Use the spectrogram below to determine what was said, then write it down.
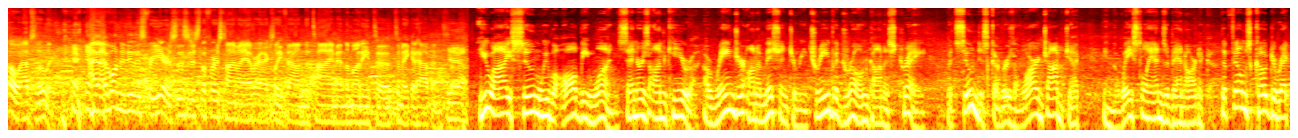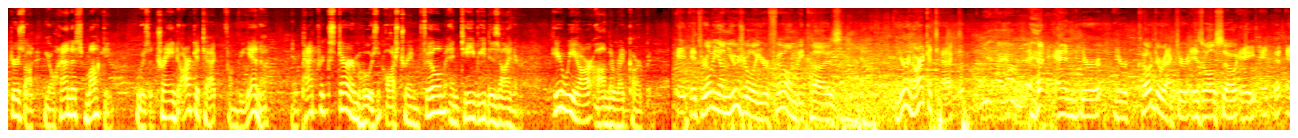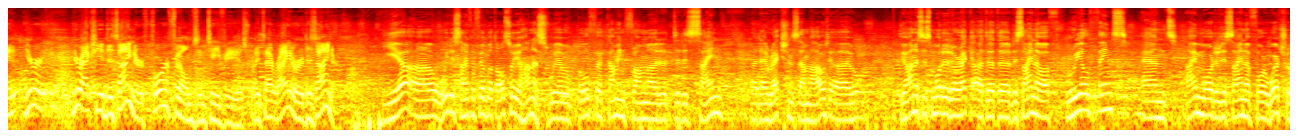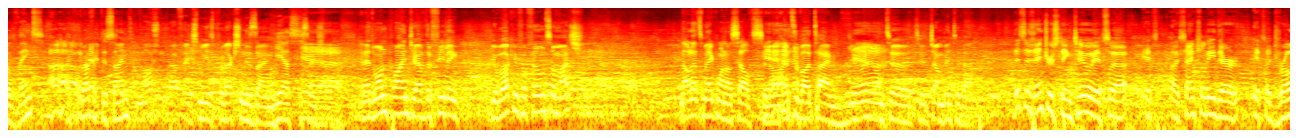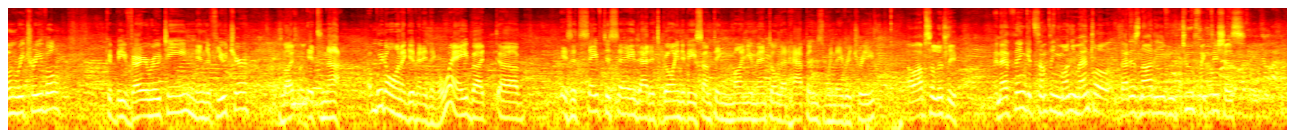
Oh, absolutely. I, I've wanted to do this for years. This is just the first time I ever actually found the time and the money to, to make it happen. Yeah. UI Soon We Will All Be One centers on Kira, a ranger on a mission to retrieve a drone gone astray, but soon discovers a large object in the wastelands of Antarctica. The film's co directors are Johannes Maki, who is a trained architect from Vienna, and Patrick Sturm, who is an Austrian film and TV designer. Here we are on the red carpet. It, it's really unusual, your film, because you're an architect. Yeah, I am. and your your co-director is also a, and you're you're actually a designer for films and TV. Is, is that right, or a designer? Yeah, uh, we design for film, but also Johannes. We are both uh, coming from uh, the, the design uh, direction somehow. Johannes is more the, direct, uh, the, the designer of real things, and I'm more the designer for virtual things, like graphic design. Motion graphics means production design. Yes. essentially. And at one point, you have the feeling you're working for film so much. Now let's make one ourselves. You know, it's about time. You really want to, to jump into that. This is interesting too. It's uh, it's essentially there. It's a drone retrieval. Could be very routine in the future, but it's not. We don't want to give anything away, but uh, is it safe to say that it's going to be something monumental that happens when they retrieve? Oh, absolutely. And I think it's something monumental that is not even too fictitious.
